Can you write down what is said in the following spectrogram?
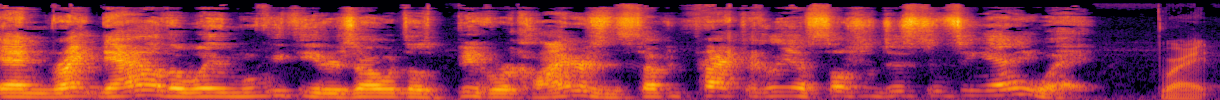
and right now the way movie theaters are with those big recliners and stuff you practically have social distancing anyway right.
